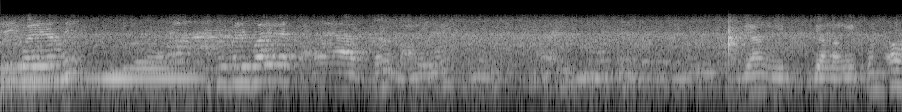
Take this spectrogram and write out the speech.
jadi wala lame. Ako balik-balik at ah, pero balik na. dia ngit dia nggak ngitung oh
